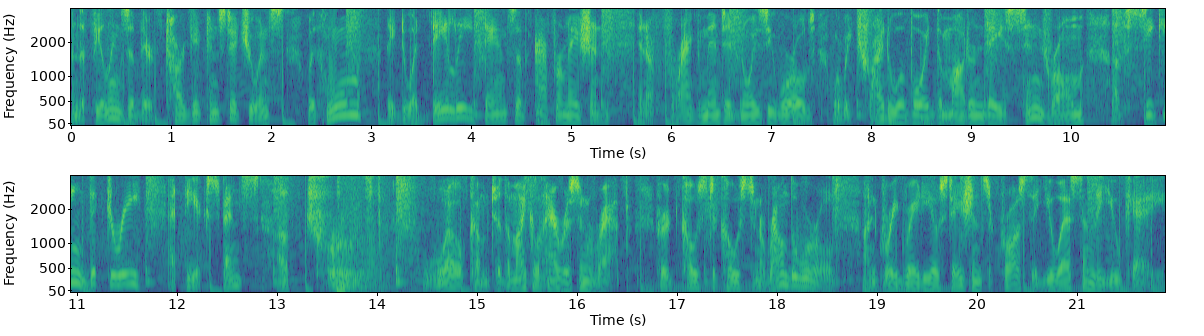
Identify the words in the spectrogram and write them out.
and the feelings of their target constituents with whom they do a daily dance of affirmation in a fragmented, noisy world where we try to avoid the modern day syndrome of seeking victory at the expense of truth. Welcome to the Michael Harrison Wrap, heard coast to coast and around the world on great radio stations across the U.S. and the UK.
